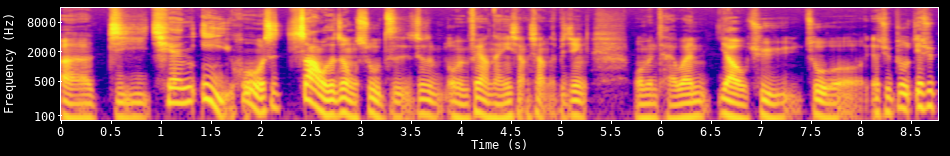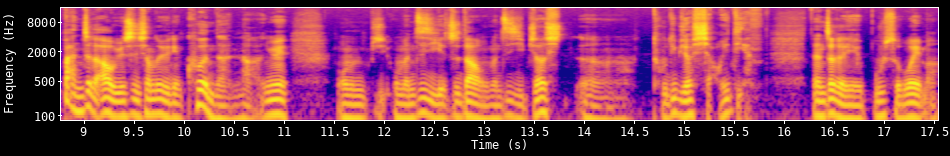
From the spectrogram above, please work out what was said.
呃，几千亿或是兆的这种数字，就是我们非常难以想象的。毕竟，我们台湾要去做，要去不要去办这个奥运，是相对有点困难啦。因为我们比我们自己也知道，我们自己比较呃土地比较小一点，但这个也无所谓嘛。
